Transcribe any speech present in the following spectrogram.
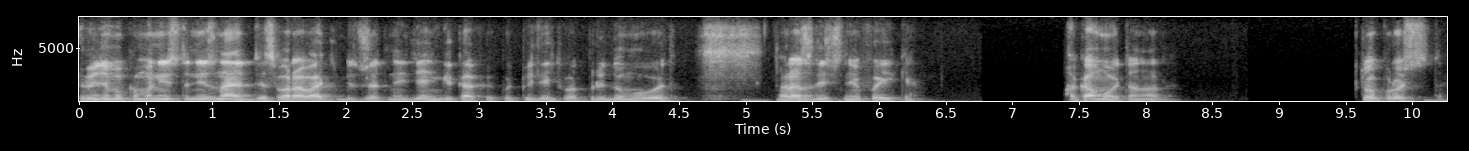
Видимо, коммунисты не знают, где своровать бюджетные деньги, как их попилить, вот придумывают различные фейки. А кому это надо? Кто просит-то?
